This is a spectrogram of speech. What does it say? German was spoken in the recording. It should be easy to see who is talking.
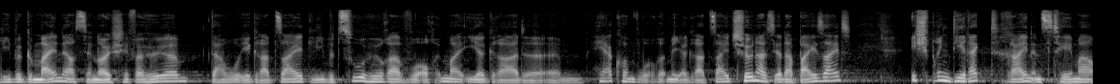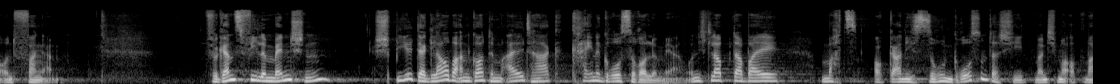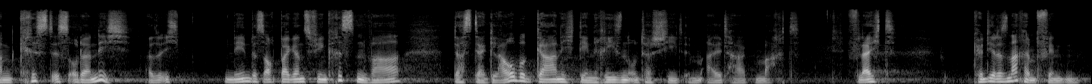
Speaker 1: Liebe Gemeinde aus der Neuschäfer Höhe, da wo ihr gerade seid, liebe Zuhörer, wo auch immer ihr gerade ähm, herkommt, wo auch immer ihr gerade seid, schön, dass ihr dabei seid. Ich spring direkt rein ins Thema und fang an. Für ganz viele Menschen spielt der Glaube an Gott im Alltag keine große Rolle mehr. Und ich glaube, dabei macht es auch gar nicht so einen großen Unterschied, manchmal, ob man Christ ist oder nicht. Also ich nehme das auch bei ganz vielen Christen wahr, dass der Glaube gar nicht den Riesenunterschied im Alltag macht. Vielleicht könnt ihr das nachempfinden.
